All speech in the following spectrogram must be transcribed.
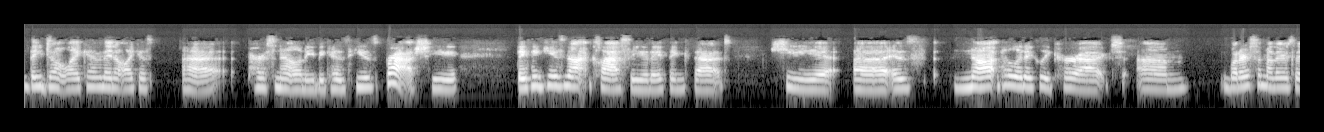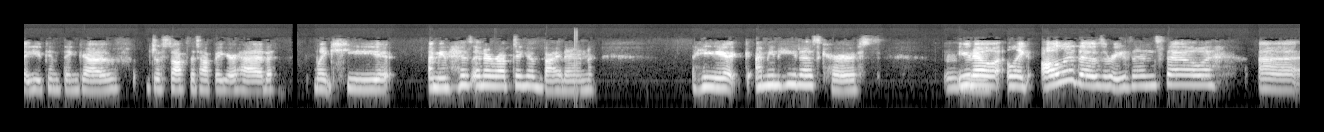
they don't like him, they don't like his uh, personality because he's brash. He, they think he's not classy. They think that he uh, is not politically correct. Um, what are some others that you can think of just off the top of your head? Like he, I mean, his interrupting of Biden. He, I mean, he does curse. You Mhm. know, like all of those reasons, though, uh,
